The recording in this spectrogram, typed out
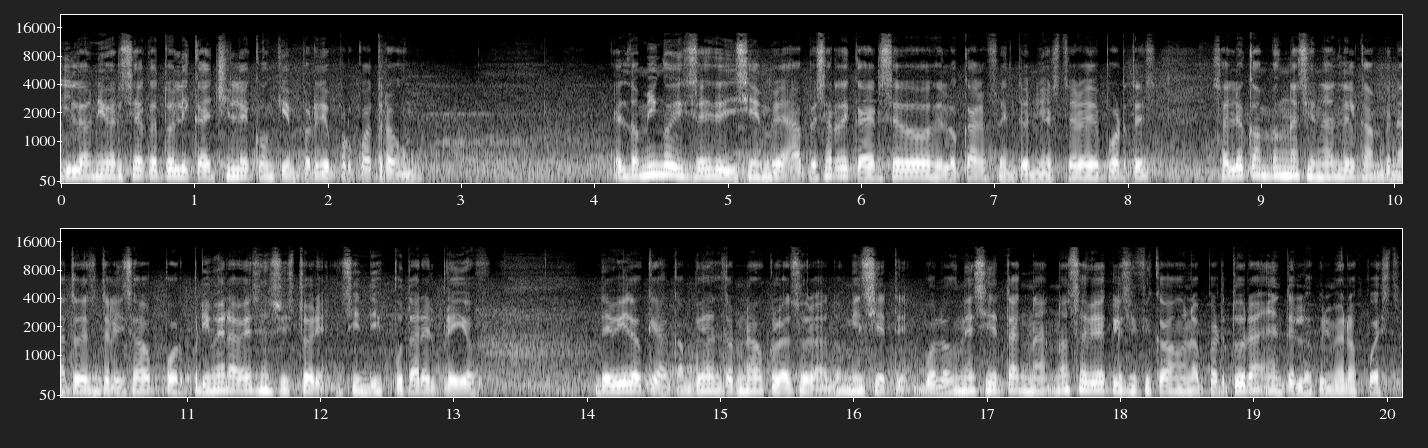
y la Universidad Católica de Chile, con quien perdió por 4-1. El domingo 16 de diciembre, a pesar de caer 0-2 de local frente a Universitario de Deportes, salió campeón nacional del campeonato descentralizado por primera vez en su historia, sin disputar el playoff, debido a que al campeón del torneo Clausura 2007, Bolognesi de Tacna, no se había clasificado en la apertura entre los primeros puestos.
